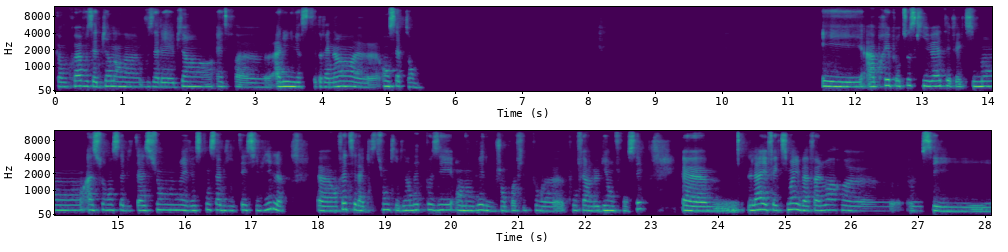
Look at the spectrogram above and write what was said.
Comme quoi, vous, êtes bien vous allez bien être euh, à l'Université de Rennes euh, en septembre. Et après, pour tout ce qui va être effectivement assurance habitation et responsabilité civile, euh, en fait, c'est la question qui vient d'être posée en anglais, donc j'en profite pour, euh, pour faire le lien en français. Euh, là, effectivement, il va falloir, c'est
